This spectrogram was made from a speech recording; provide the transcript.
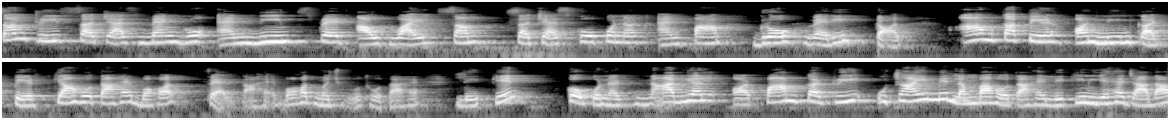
Some trees such as mango and neem spread out while some such as coconut and palm grow very tall आम का पेड़ और नीम का पेड़ क्या होता है? बहुत फैलता है, बहुत मज़बूत होता है। लेकिन कोकोनट, नारियल और पाम का ट्री ऊंचाई में लंबा होता है, लेकिन यह ज़्यादा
